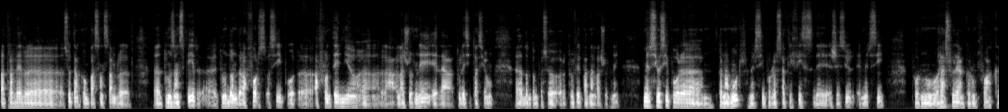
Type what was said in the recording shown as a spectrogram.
à travers ce temps qu'on passe ensemble, tu nous inspires, tu nous donnes de la force aussi pour affronter mieux la, journée et toutes les situations dont on peut se retrouver pendant la journée. Merci aussi pour euh, ton amour, merci pour le sacrifice de Jésus et merci pour nous rassurer encore une fois que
